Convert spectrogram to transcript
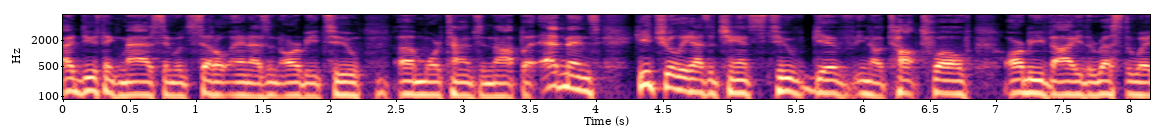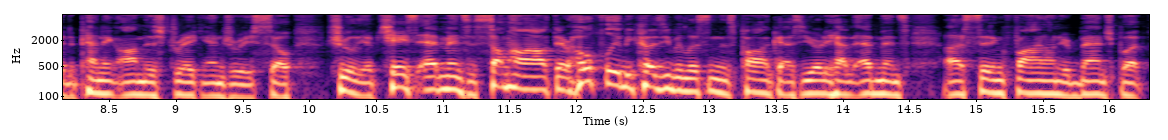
I do think Mattison would settle in as an RB2 uh, more times than not. But Edmonds, he truly has a chance to give, you know, top 12 RB value the rest of the way, depending on this Drake injury. So truly, if Chase Edmonds is somehow out there. Hopefully, because you've been listening to this podcast, you already have Edmonds uh, sitting fine on your bench. But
